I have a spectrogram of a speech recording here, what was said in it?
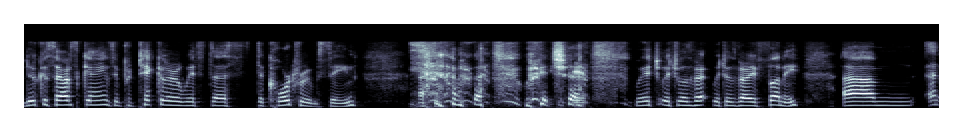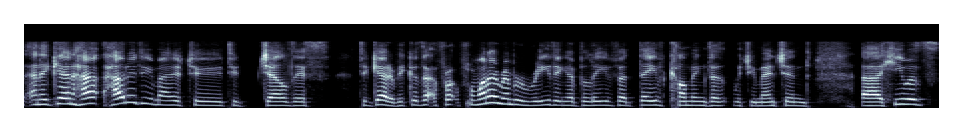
LucasArts games, in particular with the the courtroom scene, which uh, which which was which was very funny. Um, and and again, how how did you manage to to gel this? together because uh, from what I remember reading, I believe that Dave Cummins, uh, which you mentioned, uh, he was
